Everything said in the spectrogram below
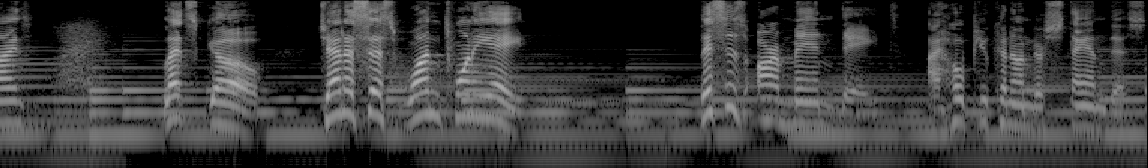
minds? Let's go. Genesis 128. This is our mandate. I hope you can understand this.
